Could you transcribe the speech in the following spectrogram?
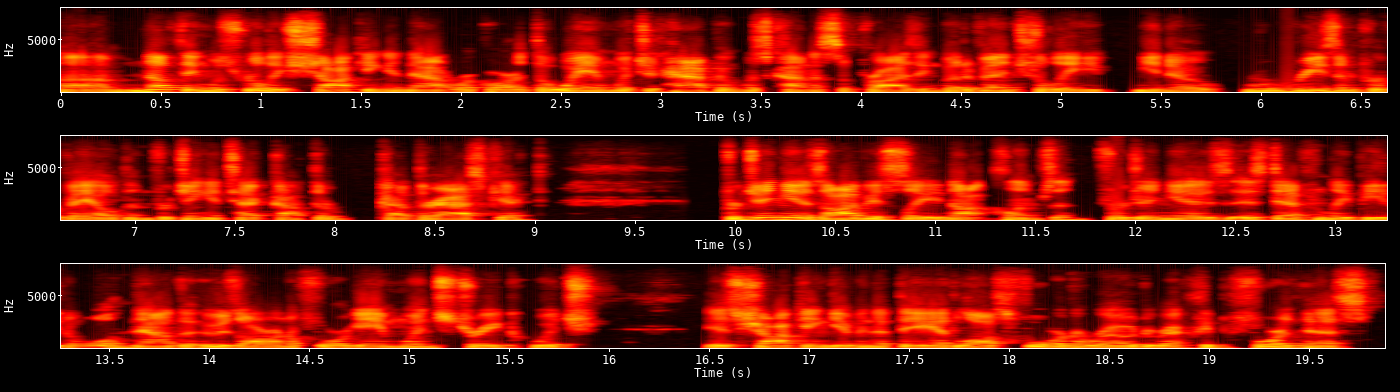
um, nothing was really shocking in that regard. The way in which it happened was kind of surprising, but eventually, you know, reason prevailed and Virginia Tech got their got their ass kicked. Virginia is obviously not Clemson. Virginia is, is definitely beatable. Now the Hoos are on a four game win streak, which is shocking given that they had lost four in a row directly before this.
